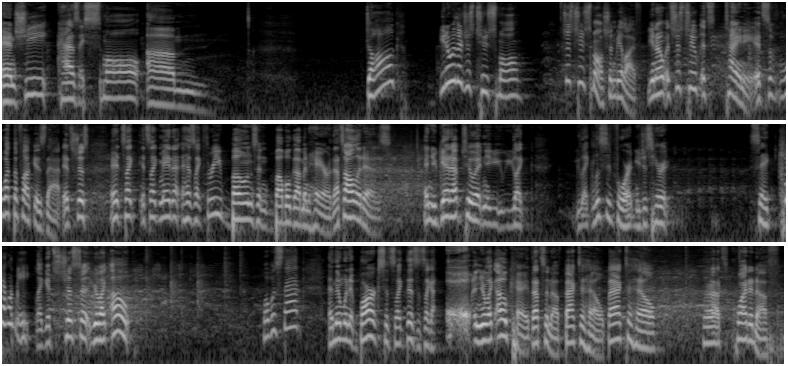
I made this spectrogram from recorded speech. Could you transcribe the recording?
and she has a small um, dog. You know when they're just too small? Just too small, shouldn't be alive. You know, it's just too. It's tiny. It's what the fuck is that? It's just. It's like it's like made. It has like three bones and bubble gum and hair. That's all it is. And you get up to it and you, you like, you like listen for it and you just hear it say "kill me." Like it's just a. You're like, oh, what was that? And then when it barks, it's like this. It's like a, and you're like, okay, that's enough. Back to hell. Back to hell. That's quite enough.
